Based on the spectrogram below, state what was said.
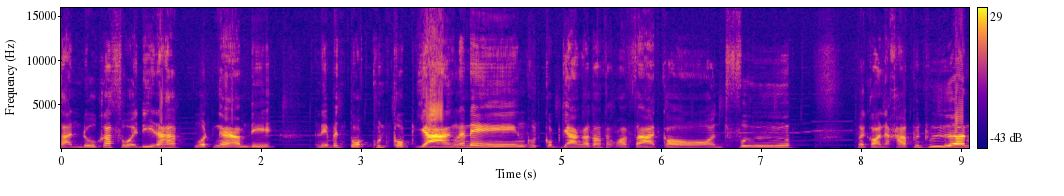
สันดูก็สวยดีนะครับ งดงามดี อันนี้เป็นตัวคุณกบยางนั่นเอง คุณกบยางก็ต้องทำความสะอาดก่อนฟืบไปก่อนนะครับเพื่อน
